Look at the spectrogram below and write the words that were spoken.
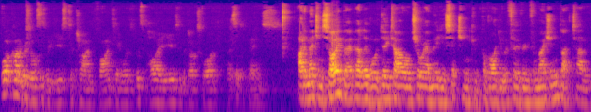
What kind of resources were used to try and find him? Was, was PolAir used in the dog squad, that sort of things? I'd imagine so, but that level of detail, I'm sure our media section can provide you with further information. But um,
